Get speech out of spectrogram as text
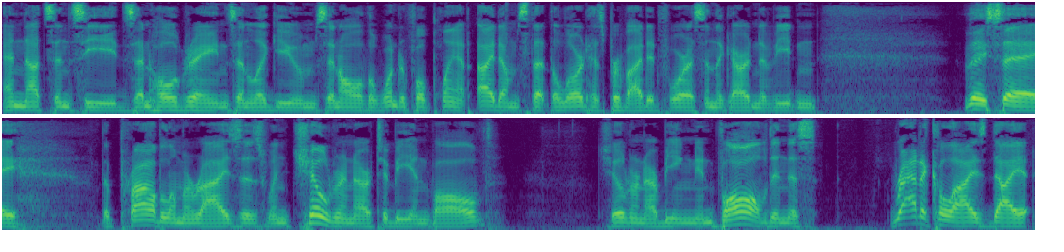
and nuts and seeds and whole grains and legumes and all the wonderful plant items that the Lord has provided for us in the Garden of Eden. They say the problem arises when children are to be involved. Children are being involved in this radicalized diet.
